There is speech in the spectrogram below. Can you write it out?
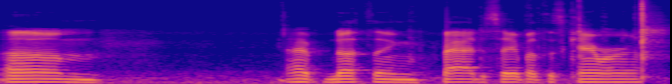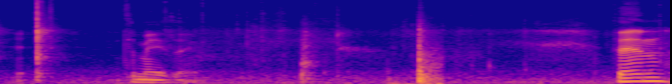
Um, I have nothing bad to say about this camera. It's amazing. Then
